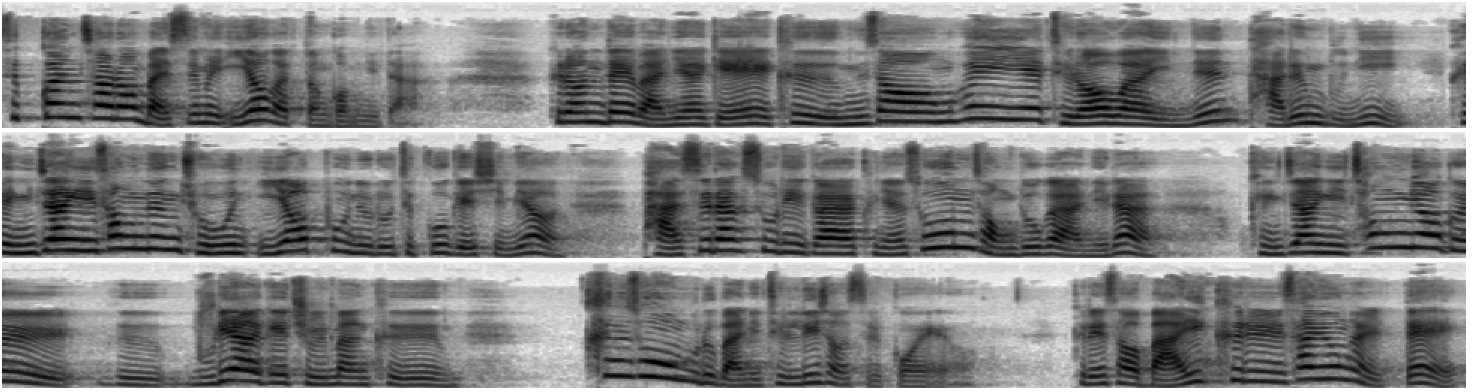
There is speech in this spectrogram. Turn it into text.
습관처럼 말씀을 이어갔던 겁니다. 그런데 만약에 그 음성 회의에 들어와 있는 다른 분이 굉장히 성능 좋은 이어폰으로 듣고 계시면 바스락 소리가 그냥 소음 정도가 아니라 굉장히 청력을 그 무리하게 줄 만큼 큰 소음으로 많이 들리셨을 거예요. 그래서 마이크를 사용할 때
